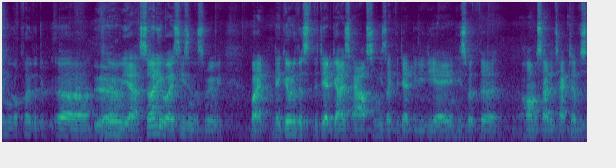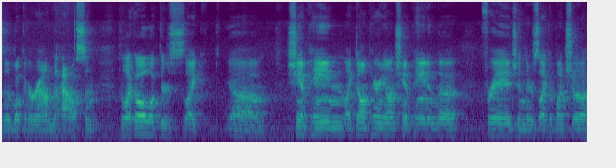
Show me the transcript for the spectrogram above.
and it'll play the uh Yeah. yeah so anyways he's in this movie but they go to this the dead guy's house and he's like the deputy DA and he's with the homicide detectives and they're looking around the house and they're like oh look there's like um, champagne like Dom Perignon champagne in the fridge and there's like a bunch of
